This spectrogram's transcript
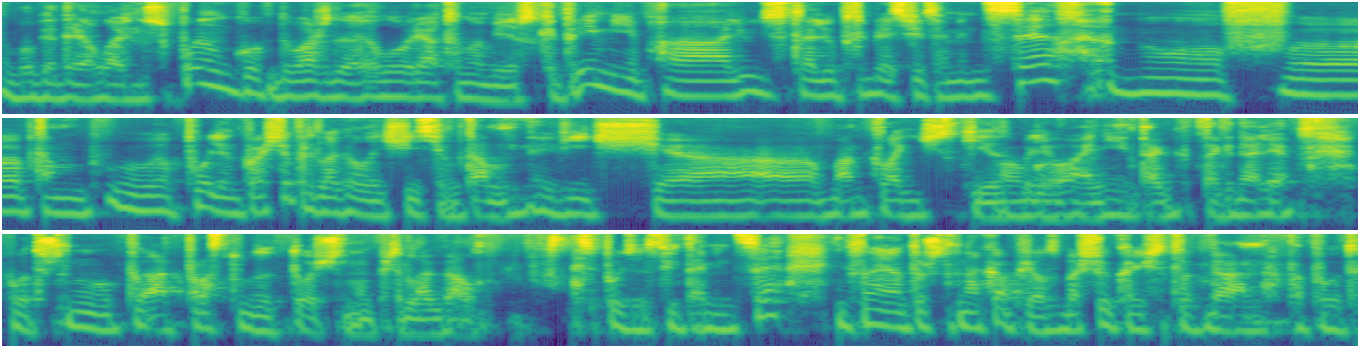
благодаря Лайнусу Полингу, дважды лауреату Нобелевской премии, а люди стали употреблять витамин С, но в, там, Полинг вообще предлагал лечить им там ВИЧ, онкологию онкологические заболевания и так, так далее. Вот, ну, от простуды точно он предлагал использовать витамин С, несмотря на то, что накапливалось большое количество данных по поводу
